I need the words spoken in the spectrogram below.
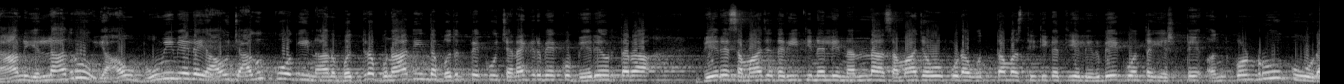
ನಾನು ಎಲ್ಲಾದರೂ ಯಾವ ಭೂಮಿ ಮೇಲೆ ಯಾವ ಜಾಗಕ್ಕೂ ಹೋಗಿ ನಾನು ಭದ್ರ ಬುನಾದಿಯಿಂದ ಬದುಕಬೇಕು, ಚೆನ್ನಾಗಿರಬೇಕು, ಬೇರೆಯವ್ರ ಥರ ಬೇರೆ ಸಮಾಜದ ರೀತಿಯಲ್ಲಿ ನನ್ನ ಸಮಾಜವು ಕೂಡ ಉತ್ತಮ ಸ್ಥಿತಿಗತಿಯಲ್ಲಿ ಇರಬೇಕು ಅಂತ ಎಷ್ಟೇ ಅಂದ್ಕೊಂಡ್ರೂ ಕೂಡ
